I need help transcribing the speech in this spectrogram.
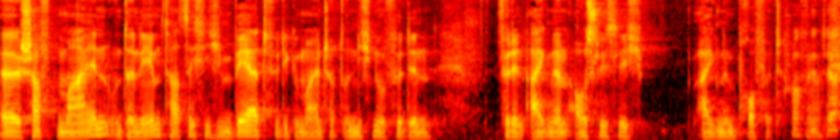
äh, schafft mein Unternehmen tatsächlich einen Wert für die Gemeinschaft und nicht nur für den, für den eigenen ausschließlich eigenen Profit. Profit ja. Ja.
